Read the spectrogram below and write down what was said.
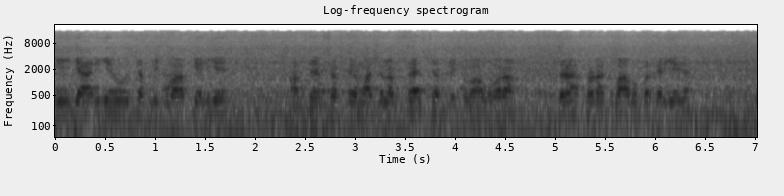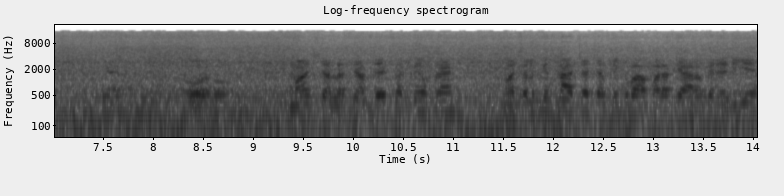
की जा रही है वो चपली कबाब के लिए। आप देख सकते हो, माशाल्लाह, फ्रेश चपली कबाब। और आप जरा थोड़ा कबाब ऊपर करिएगा। ओहो माशाल्लाह, से आप देख सकते हो फ्रेंड माशाल्लाह, कितना अच्छा चपली कबाब हमारा तैयार होकर रेडी है।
